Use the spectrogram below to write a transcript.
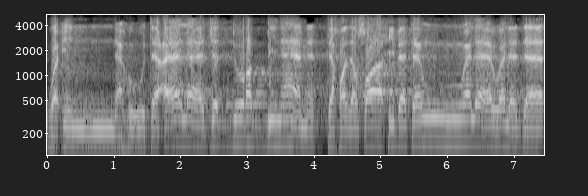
وإنه تعالى جد ربنا ما اتخذ صاحبة ولا ولدا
